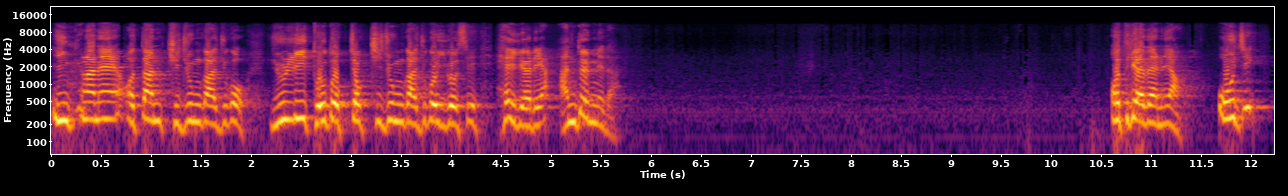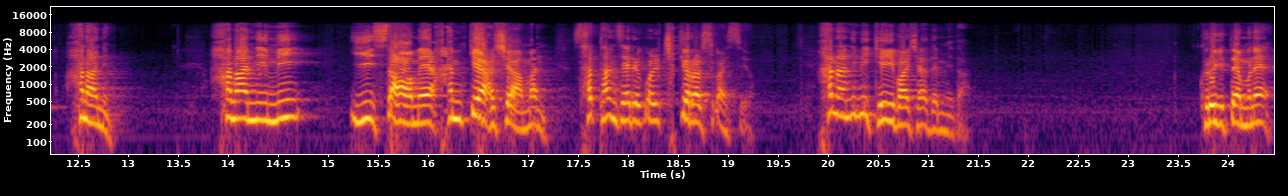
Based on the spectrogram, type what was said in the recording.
인간의 어떠한 기준 가지고 윤리 도덕적 기준 가지고 이것이 해결이 안 됩니다. 어떻게 해야 되느냐? 오직 하나님. 하나님이 이 싸움에 함께 하셔야만 사탄 세력을 척결할 수가 있어요. 하나님이 개입하셔야 됩니다. 그렇기 때문에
